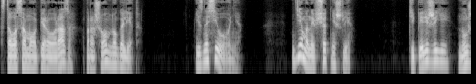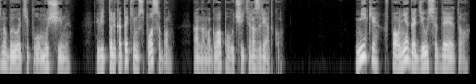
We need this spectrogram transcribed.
С того самого первого раза прошло много лет. Изнасилование. Демоны в счет не шли. Теперь же ей нужно было тепло мужчины, ведь только таким способом она могла получить разрядку. Микки вполне годился для этого.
